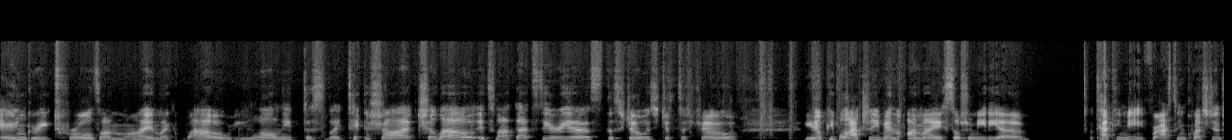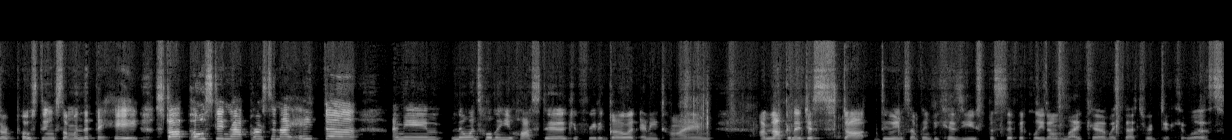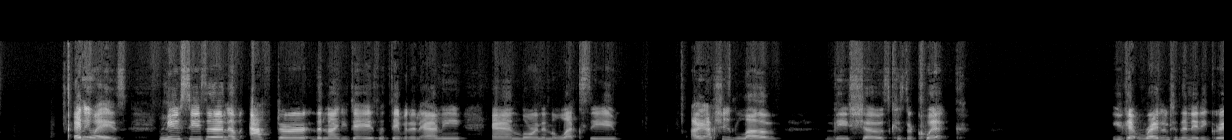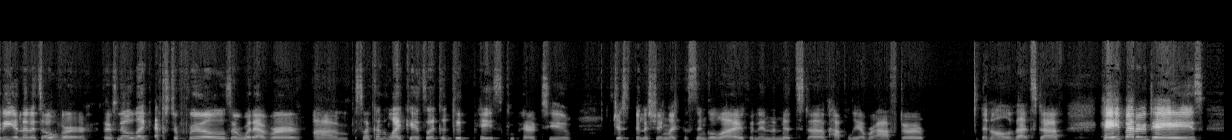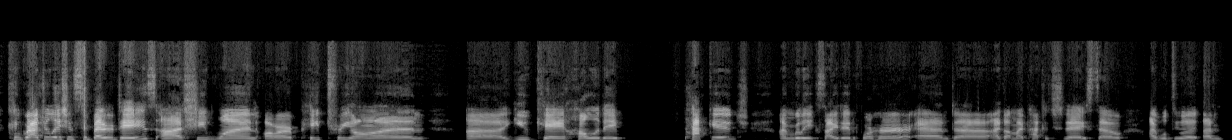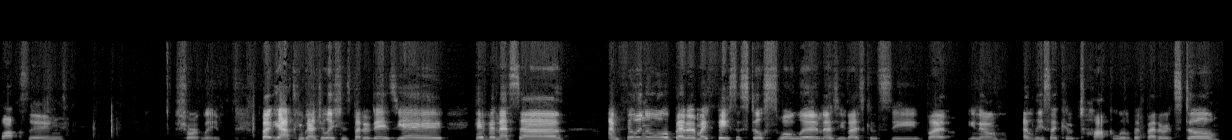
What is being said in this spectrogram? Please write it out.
angry trolls online like wow you all need to like take a shot chill out it's not that serious the show is just a show you know people actually even on my social media attacking me for asking questions or posting someone that they hate stop posting that person i hate the I mean, no one's holding you hostage. You're free to go at any time. I'm not going to just stop doing something because you specifically don't like it. Like, that's ridiculous. Anyways, new season of After the 90 Days with David and Annie and Loren and Alexei. I actually love these shows because they're quick you get right into the nitty gritty and then it's over. There's no like extra frills or whatever. Um, so I kind of like it. It's like a good pace compared to just finishing like the single life and in the midst of happily ever after and all of that stuff. Hey, Better Days. Congratulations to Better Days. Uh, she won our Patreon uh, UK holiday package. I'm really excited for her, and uh, I got my package today, so I will do an unboxing shortly. But yeah, congratulations, Better Days. Yay. Hey, Vanessa. I'm feeling a little better. My face is still swollen, as you guys can see, but you know, at least I can talk a little bit better. It's still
